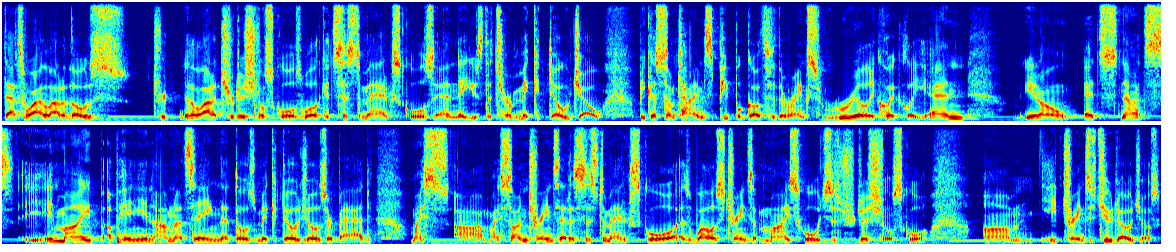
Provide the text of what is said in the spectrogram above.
that's why a lot of those a lot of traditional schools will look at systematic schools and they use the term McDojo because sometimes people go through the ranks really quickly. And you know, it's not, in my opinion, I'm not saying that those McDojos are bad. My, uh, my son trains at a systematic school as well as trains at my school, which is a traditional school. Um, he trains at two dojos.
